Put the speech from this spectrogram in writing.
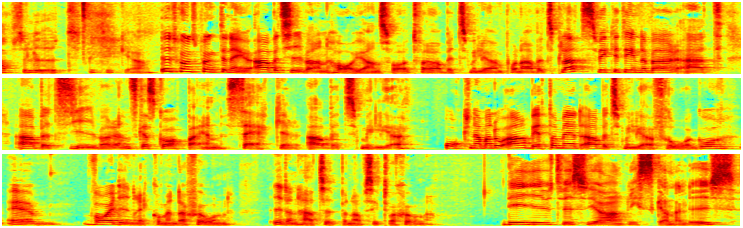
Absolut, det tycker jag. Utgångspunkten är ju att arbetsgivaren har ju ansvaret för arbetsmiljön på en arbetsplats. Vilket innebär att arbetsgivaren ska skapa en säker arbetsmiljö. Och när man då arbetar med arbetsmiljöfrågor, eh, vad är din rekommendation i den här typen av situationer? Det är givetvis att göra en riskanalys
